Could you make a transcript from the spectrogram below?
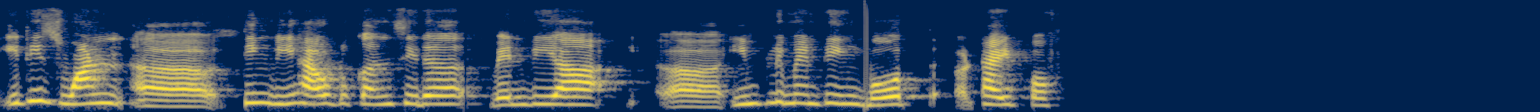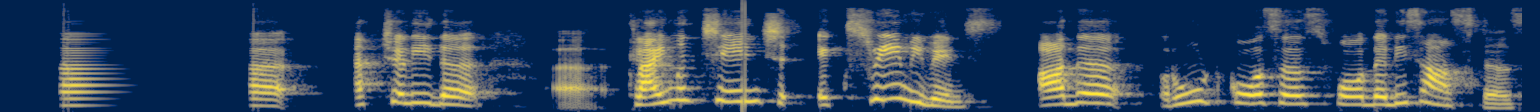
it is one uh, thing we have to consider when we are uh, implementing both type of uh, actually the uh, climate change extreme events are the root causes for the disasters.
